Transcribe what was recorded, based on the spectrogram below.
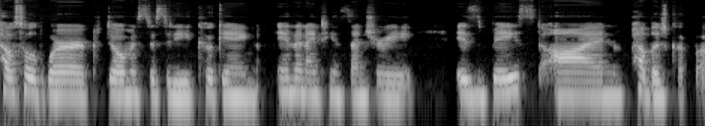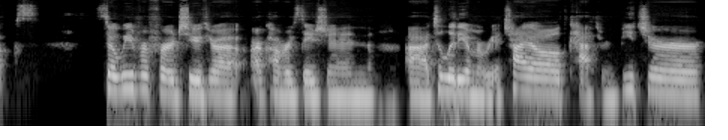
household work, domesticity, cooking in the 19th century is based on published cookbooks. So, we've referred to throughout our conversation uh, to Lydia Maria Child, Catharine Beecher,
